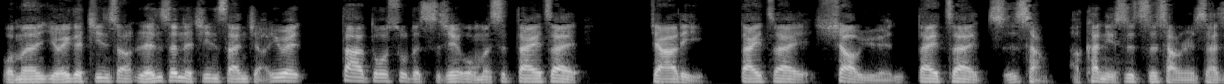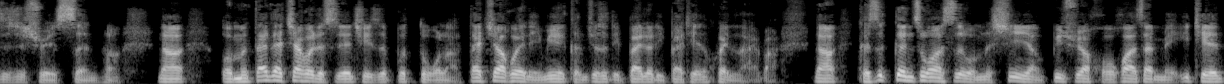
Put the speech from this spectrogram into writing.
我们有一个金三人生的金三角，因为大多数的时间我们是待在家里。待在校园，待在职场啊，看你是职场人士还是是学生哈。那我们待在教会的时间其实不多了，在教会里面可能就是礼拜六、礼拜天会来吧。那可是更重要的是，我们的信仰必须要活化在每一天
